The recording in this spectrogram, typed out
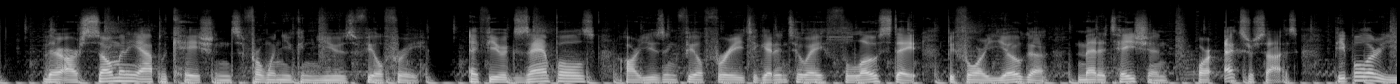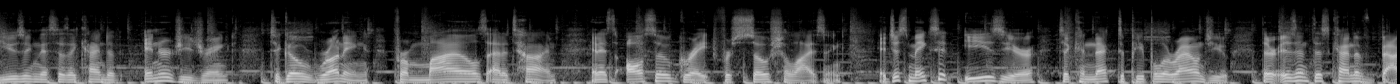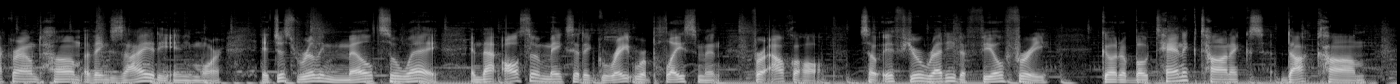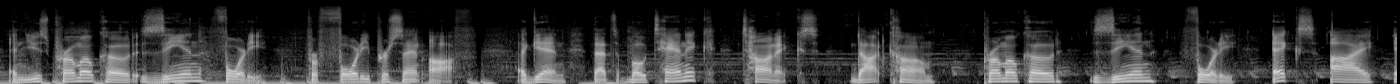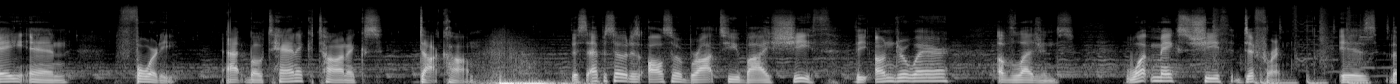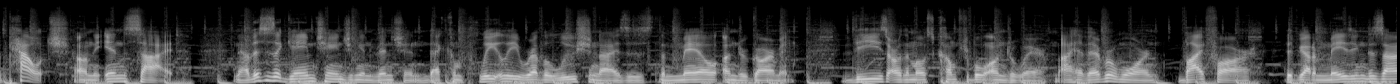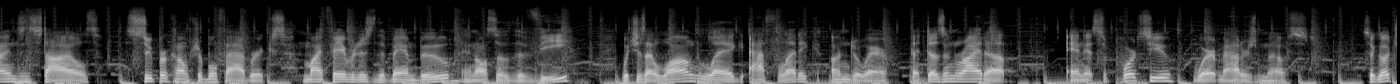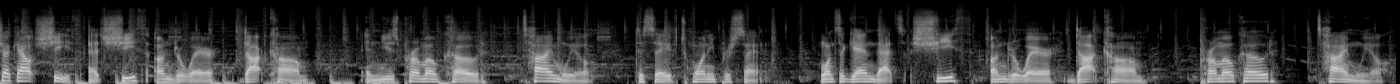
There are so many applications for when you can use Feel Free. A few examples are using Feel Free to get into a flow state before yoga, meditation, or exercise. People are using this as a kind of energy drink to go running for miles at a time, and it's also great for socializing. It just makes it easier to connect to people around you. There isn't this kind of background hum of anxiety anymore. It just really melts away, and that also makes it a great replacement for alcohol. So if you're ready to feel free, go to botanictonics.com and use promo code XIAN40 for 40% off. Again, that's botanictonics.com, promo code XIAN40, X I A N 40 at botanictonics.com. This episode is also brought to you by Sheath, the underwear of legends. What makes Sheath different is the pouch on the inside. Now, this is a game changing invention that completely revolutionizes the male undergarment. These are the most comfortable underwear I have ever worn by far. They've got amazing designs and styles, super comfortable fabrics. My favorite is the bamboo and also the V, which is a long leg athletic underwear that doesn't ride up and it supports you where it matters most. So go check out Sheath at sheathunderwear.com and use promo code TIMEWHEEL to save 20%. Once again, that's sheathunderwear.com, promo code TIMEWHEEL.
